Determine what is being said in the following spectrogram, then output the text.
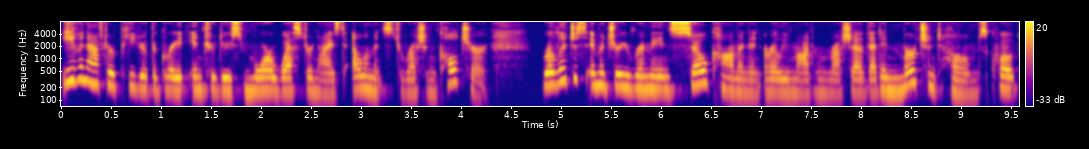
Even after Peter the Great introduced more westernized elements to Russian culture, Religious imagery remains so common in early modern Russia that in merchant homes, quote,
